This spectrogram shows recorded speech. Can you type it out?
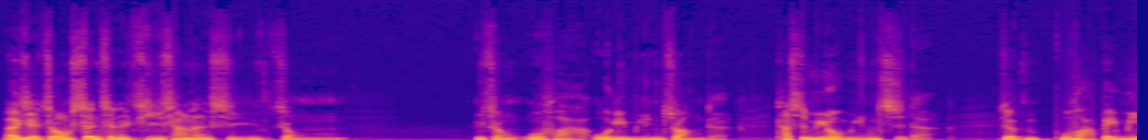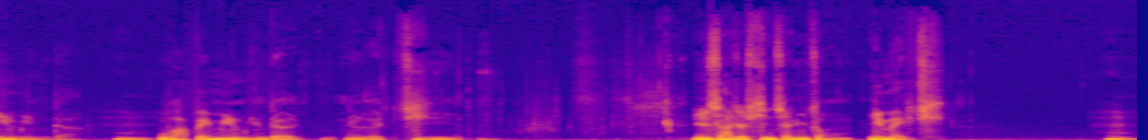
而且这种深层的记忆常常是一种一种无法无以名状的，它是没有名字的，就无法被命名的。嗯，无法被命名的那个记忆，于是它就形成一种 image，嗯，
